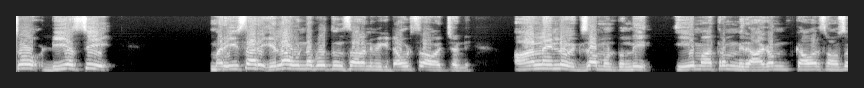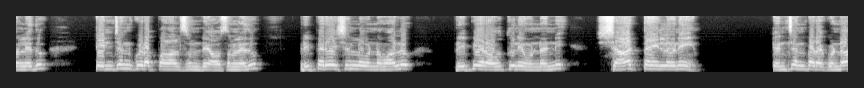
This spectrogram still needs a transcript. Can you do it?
సో డిఎస్సి మరి ఈసారి ఎలా ఉండబోతుంది సార్ అని మీకు డౌట్స్ రావచ్చండి. ఆన్లైన్లో ఎగ్జామ్ ఉంటుంది. ఏ మాత్రం మీరు ఆగం కావాల్సిన అవసరం లేదు. టెన్షన్ కూడా పడాల్సిన ఉండే అవసరం లేదు. ప్రిపరేషన్లో ఉన్న వాళ్ళు ప్రిపేర్ అవుతూనే ఉండండి. షార్ట్ టైంలోనే టెన్షన్ పడకుండా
